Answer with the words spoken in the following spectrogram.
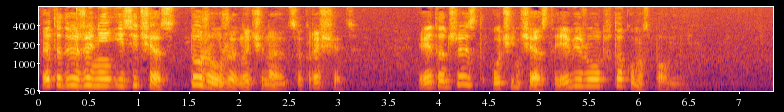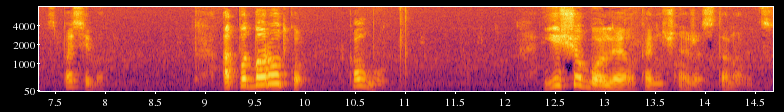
Это движение и сейчас тоже уже начинают сокращать. Этот жест очень часто я вижу вот в таком исполнении. Спасибо. От подбородку к колбу. Еще более лаконичный жест становится.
